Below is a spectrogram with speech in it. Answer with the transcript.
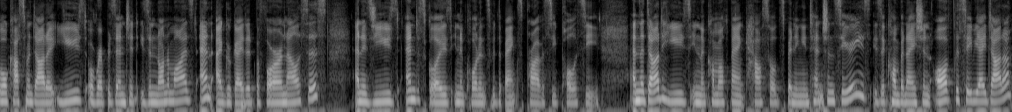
all customer data used or represented is anonymised and aggregated before analysis and is used and disclosed in accordance with the bank's privacy policy. And the data used in the Commonwealth Bank Household Spending Intention series is a combination of the CBA data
